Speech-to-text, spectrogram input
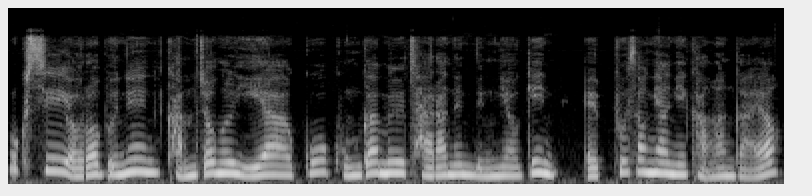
혹시 여러분은 감정을 이해하고 공감을 잘하는 능력인 F 성향이 강한가요?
